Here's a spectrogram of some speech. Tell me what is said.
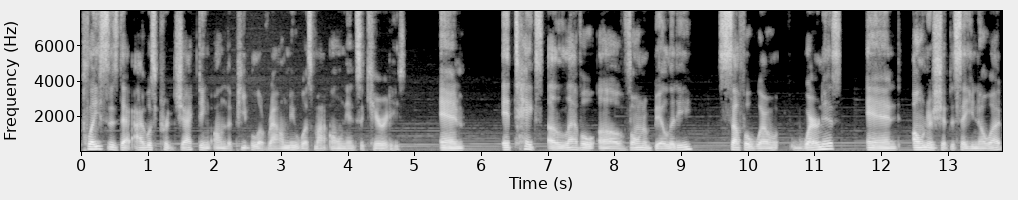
places that I was projecting on the people around me was my own insecurities. And it takes a level of vulnerability, self awareness, and ownership to say, you know what?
